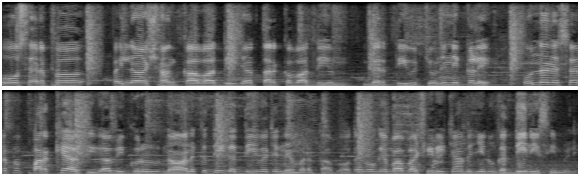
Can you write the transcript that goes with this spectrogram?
ਉਹ ਸਿਰਫ ਪਹਿਲਾਂ ਸ਼ੰਕਾਵਾਦੀ ਜਾਂ ਤਰਕਵਾਦੀ ਬਿਰਤੀ ਵਿੱਚੋਂ ਨਹੀਂ ਨਿਕਲੇ ਉਹਨਾਂ ਨੇ ਸਿਰਫ ਪਰਖਿਆ ਸੀਗਾ ਵੀ ਗੁਰੂ ਨਾਨਕ ਦੀ ਗੱਦੀ ਵਿੱਚ ਨਿਮਰਤਾ ਬਹੁਤ ਹੈ, ਕਿਉਂਕਿ ਬਾਬਾ ਸ਼੍ਰੀ ਚੰਦ ਜੀ ਨੂੰ ਗੱਦੀ ਨਹੀਂ ਸੀ ਮਿਲੀ।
